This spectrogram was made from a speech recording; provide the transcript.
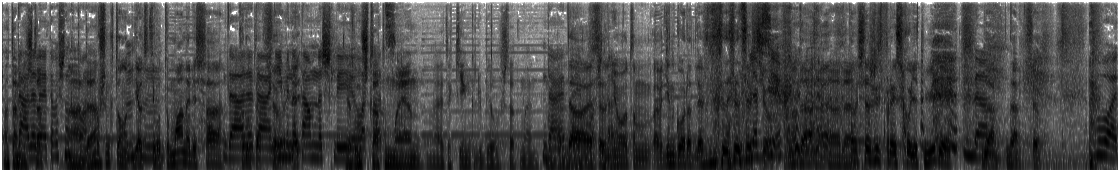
А там Да, да, штат? да, это Вашингтон. А, да? Вашингтон, где вот эти вот туманы, леса. Да, Круто, да, да, всё. они именно Я- там нашли Я думал, штат. Мэн. А это Кинг любил штат Мэн. Да, это Да, его это у него там один город для, Для всё. всех. Ну да, да, да. Там вся жизнь происходит в мире. Да. Да, да, все. Вот.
